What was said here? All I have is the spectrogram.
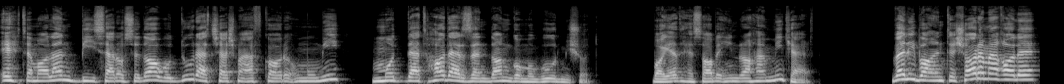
احتمالا بی سر و صدا و دور از چشم افکار عمومی مدتها در زندان گم و گور می شد. باید حساب این را هم می کرد. ولی با انتشار مقاله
